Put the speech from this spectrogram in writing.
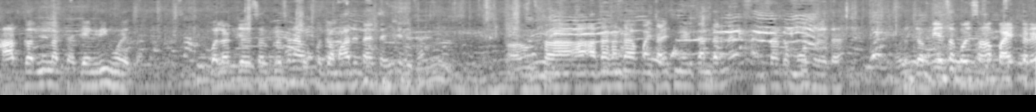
हाथ गलने लगता है, गैंग्रिंग हो जाता है। ब्लड जो सर्कुलेशन है उसको जमा देता है दही के जैसा। और उसका आ- आधा घंटा पैंतालीस मिनट के अंदर में इंसान का मौत हो जाता है। तो जब भी ऐसा कोई सांप बाइट करे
